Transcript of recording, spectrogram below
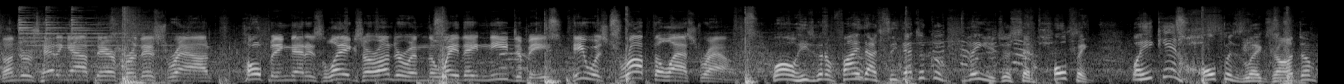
Thunder's heading out there for this round, hoping that his legs are under him the way they need to be. He was dropped the last round. Well, he's going to find out. See, that's a good thing you just said, hoping. Well, he can't hope his legs are onto him.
